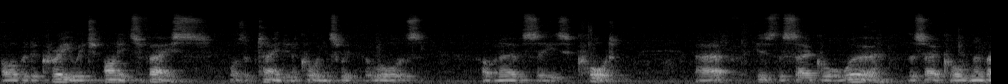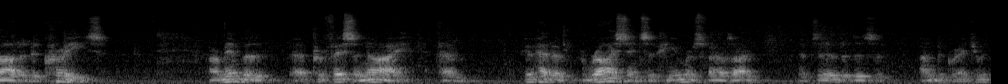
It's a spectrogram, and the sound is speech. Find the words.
of a decree which on its face was obtained in accordance with the laws of an overseas court is the so-called were the so-called Nevada decrees. I remember uh, Professor Nygh, um, who had a wry sense of humour as far as I observed it as an undergraduate,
